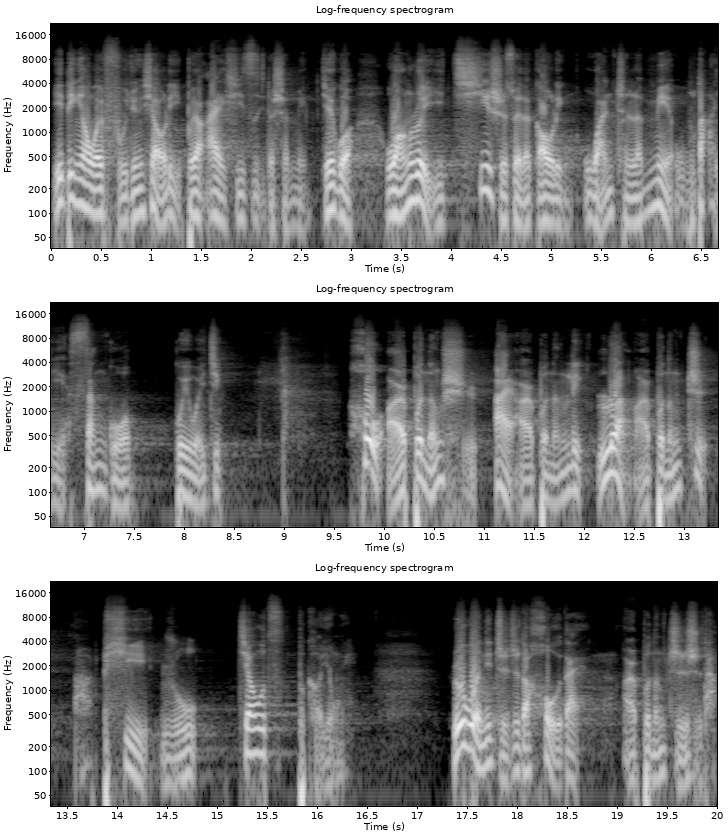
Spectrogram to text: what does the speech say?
一定要为府君效力，不要爱惜自己的生命。”结果，王睿以七十岁的高龄完成了灭吴大业，三国归为晋。厚而不能使，爱而不能令，乱而不能治啊，譬如。骄子不可用也。如果你只知道厚待而不能指使他，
